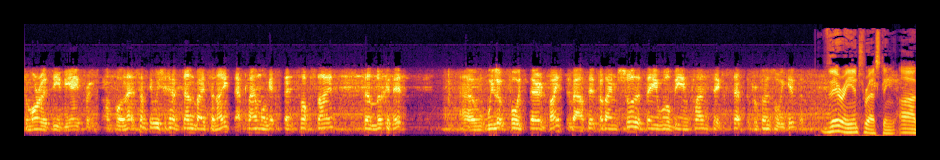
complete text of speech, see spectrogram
tomorrow's EVA, for example, and that's something we should have done by tonight. That plan will get sent topside. They'll look at it. Um, we look forward to their advice about it, but I'm sure that they will be inclined to accept the proposal we give them. Very interesting. Uh,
